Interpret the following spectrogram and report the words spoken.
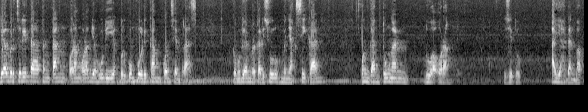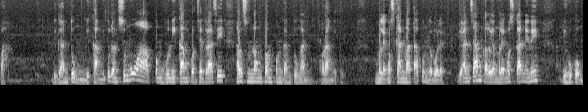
dia bercerita tentang orang-orang Yahudi yang berkumpul di kamp konsentrasi. Kemudian mereka disuruh menyaksikan penggantungan dua orang di situ ayah dan bapak digantung di kam itu dan semua penghuni kam konsentrasi harus menonton penggantungan orang itu. Melengoskan mata pun nggak boleh. Diancam kalau yang melengoskan ini dihukum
